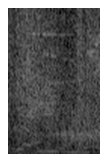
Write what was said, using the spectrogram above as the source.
Team has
